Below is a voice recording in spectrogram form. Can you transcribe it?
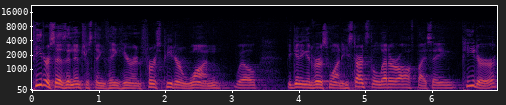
Peter says an interesting thing here in 1 Peter 1. Well, beginning in verse 1, he starts the letter off by saying, Peter,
